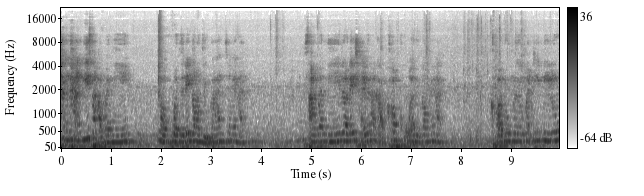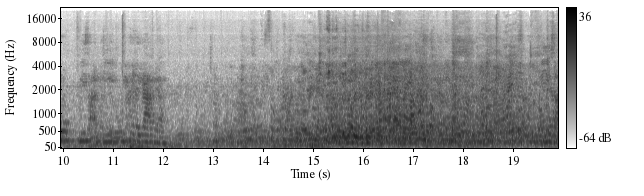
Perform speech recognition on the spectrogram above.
ทั้งทางๆที่สามวันนี้ เราควรจะได้นอนอยู่บ้านใช่ไหมคะสามวันนี้เรา ได้ใช้เวลากับครอบครัวถูกต้องไหมคะขอดูมือคนที่มีลูก มีสามี มีภรรยาเนี่ยค่ะมีสา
